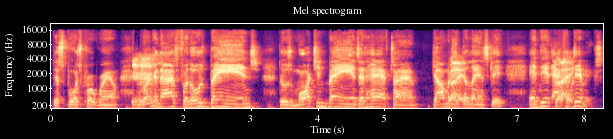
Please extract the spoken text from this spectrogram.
the sports program, mm-hmm. recognized for those bands, those marching bands at halftime, dominate right. the landscape, and then right. academics.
